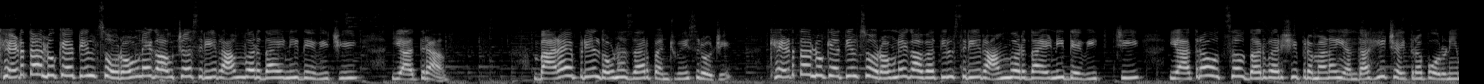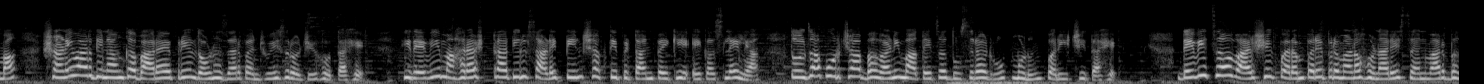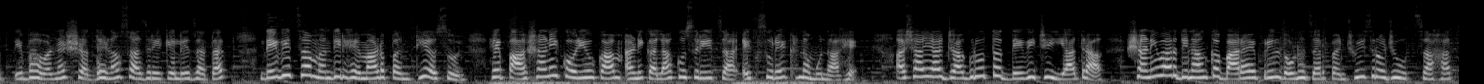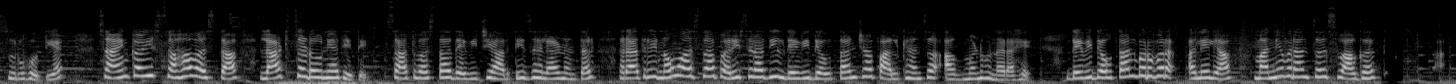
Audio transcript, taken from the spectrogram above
खेड तालुक्यातील चोरवणे गावच्या श्री रामवरदायिनी देवीची यात्रा. बारा एप्रिल दोन हजार पंचवीस रोजी खेड तालुक्यातील चोरवणे गावातील श्री रामवरदायिनी देवीची यात्रा उत्सव दरवर्षीप्रमाणे यंदाही चैत्र पौर्णिमा शनिवार दिनांक बारा एप्रिल दोन हजार पंचवीस रोजी होत आहे. ही देवी महाराष्ट्रातील साडेतीन शक्तिपीठांपैकी एक असलेल्या तुळजापूरच्या भवानी मातेचं दुसरं रूप म्हणून परिचित आहे. देवीचं वार्षिक परंपरेप्रमाणे होणारे सणवार भक्तिभावानं श्रद्धेनं साजरे केले जातात. देवीचं मंदिर हेमाड पंथी असून हे पाषाणी कोरीव काम आणि कलाकुसरीचा एक सुरेख नमुना आहे. अशा या जागृत देवीची यात्रा शनिवार दिनांक बारा एप्रिल दोन हजार पंचवीस रोजी उत्साहात सुरू होतीये. सायंकाळी सहा वाजता लाट चढवण्यात येते. सात वाजता देवीची आरती झाल्यानंतर रात्री नऊ वाजता परिसरातील देवी देवतांच्या पालख्यांचं आगमन होणार आहे. देवी देवतांबरोबर आलेल्या मान्यवरांचं स्वागत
